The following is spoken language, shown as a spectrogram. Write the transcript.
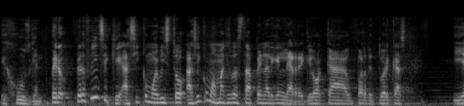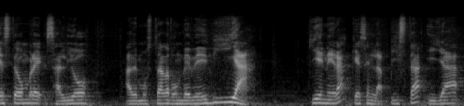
eh, juzguen. Pero, pero fíjense que así como he visto, así como a Max Verstappen alguien le arregló acá un par de tuercas y este hombre salió a demostrar donde debía quién era, que es en la pista, y ya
